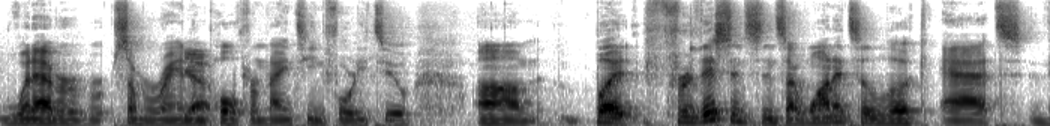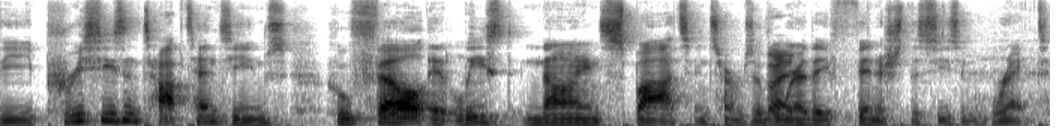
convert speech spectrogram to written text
whatever, some random Yeah. poll from 1942. Um, but for this instance, I wanted to look at the preseason top 10 teams who fell at least nine spots in terms of Right. where they finished the season ranked.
